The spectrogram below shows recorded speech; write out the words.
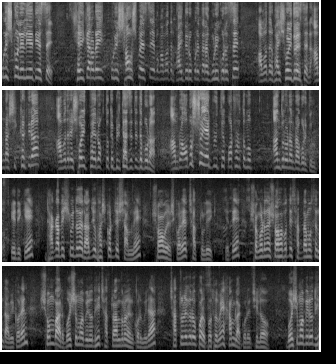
পুলিশকে লেলিয়ে দিয়েছে, সেই কারণেই পুলিশ সাহস পেয়েছে এবং আমাদের ভাইদের উপরে তারা গুলি করেছে। আমাদের ভাই শহীদ হয়েছেন। আমরা শিক্ষার্থীরা, আমাদের এই শহীদ ভাইয়ের রক্তকে বৃথা যেতে দেবো না। আমরা অবশ্যই এর বিরুদ্ধে কঠোরতম আন্দোলন আমরা গড়ে তুলব। এদিকে ঢাকা বিশ্ববিদ্যালয়ের রাজু ভাস্কর্যের সামনে সমাবেশ করে ছাত্রলীগ। এতে সংগঠনের সভাপতি সাদ্দাম হোসেন দাবি করেন, সোমবার বৈষম্য বিরোধী ছাত্র আন্দোলনের কর্মীরা ছাত্রলীগের উপর প্রথমে হামলা করেছিল। বৈষম্য বিরোধী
